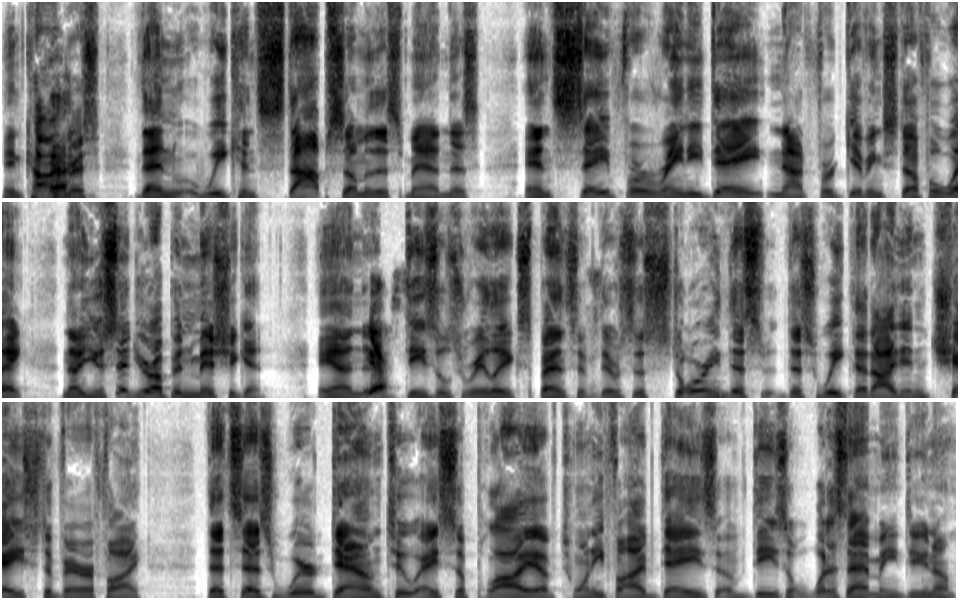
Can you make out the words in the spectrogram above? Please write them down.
in Congress, then we can stop some of this madness and save for a rainy day, not for giving stuff away. Now, you said you're up in Michigan, and Yes. diesel's really expensive. There's a story this this week that I didn't chase to verify that says we're down to a supply of 25 days of diesel. What does that mean? Do you know?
